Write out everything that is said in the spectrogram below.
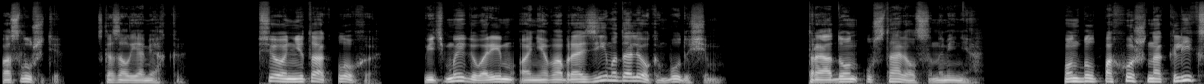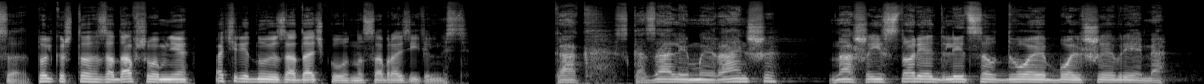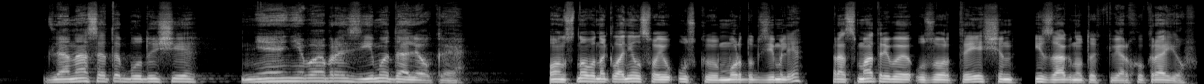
«Послушайте», — сказал я мягко, — «все не так плохо, ведь мы говорим о невообразимо далеком будущем». Траодон уставился на меня. Он был похож на Кликса, только что задавшего мне очередную задачку на сообразительность. «Как сказали мы раньше, наша история длится вдвое большее время. Для нас это будущее не невообразимо далекое». Он снова наклонил свою узкую морду к земле, рассматривая узор трещин и загнутых кверху краев.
